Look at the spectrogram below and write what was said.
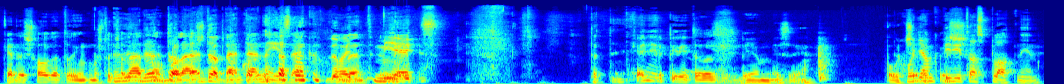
Kedves hallgatóink, most, hogyha látnák döbben- Balást, döbbenten nézek, hogy döbbent miért- néz. Tehát Kenyérpirító az ilyen izé, hogyan pirítasz platnin?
